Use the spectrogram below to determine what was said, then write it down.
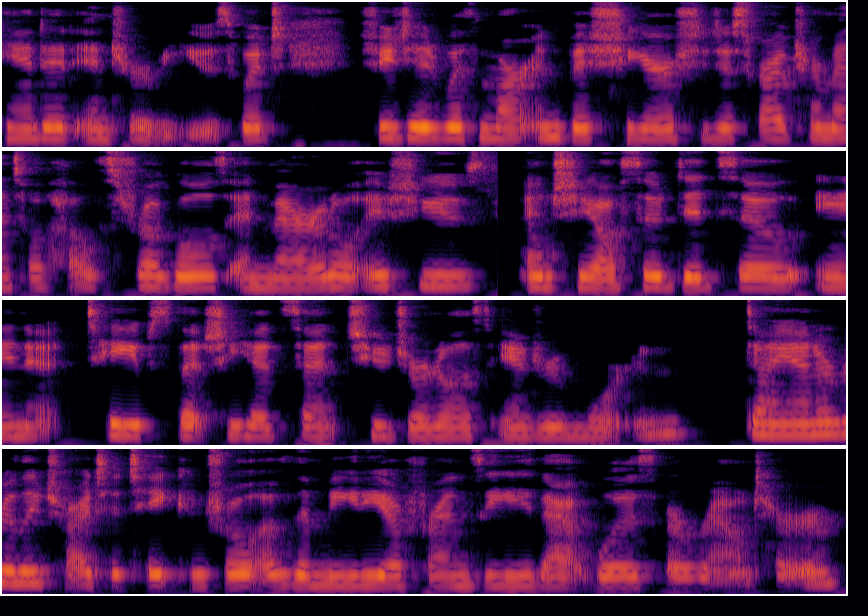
candid interviews, which she did with Martin Bashir. She described her mental health struggles and marital issues, and she also did so in tapes that she had sent to journalist Andrew Morton. Diana really tried to take control of the media frenzy that was around her.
